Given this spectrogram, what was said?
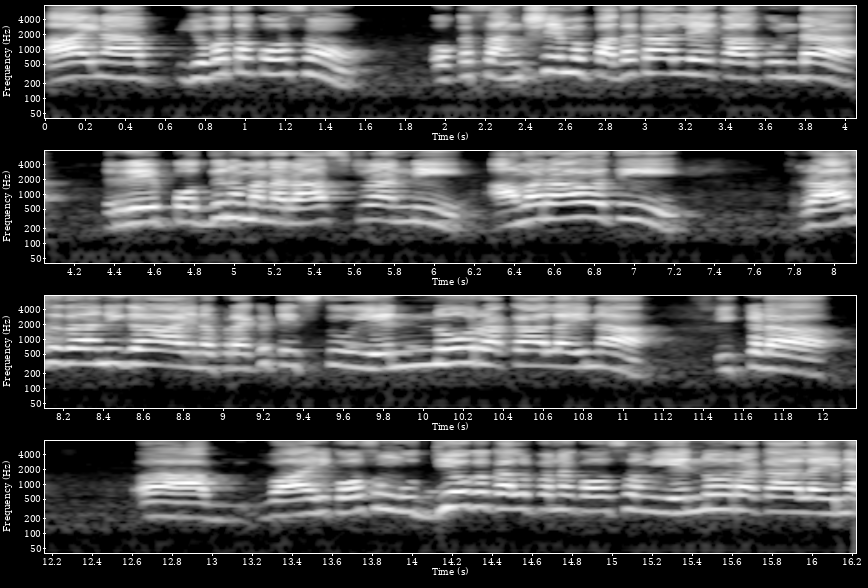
ఆయన యువత కోసం ఒక సంక్షేమ పథకాలే కాకుండా రేపొద్దున మన రాష్ట్రాన్ని అమరావతి రాజధానిగా ఆయన ప్రకటిస్తూ ఎన్నో రకాలైన ఇక్కడ వారి కోసం ఉద్యోగ కల్పన కోసం ఎన్నో రకాలైన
